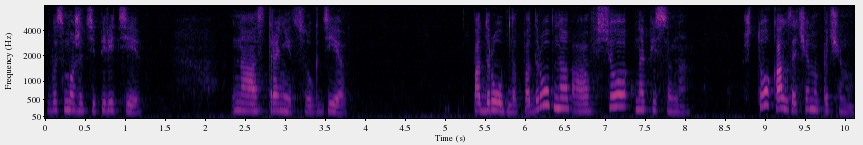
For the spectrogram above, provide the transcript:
вы сможете перейти на страницу, где подробно-подробно а все написано, что, как, зачем и почему.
